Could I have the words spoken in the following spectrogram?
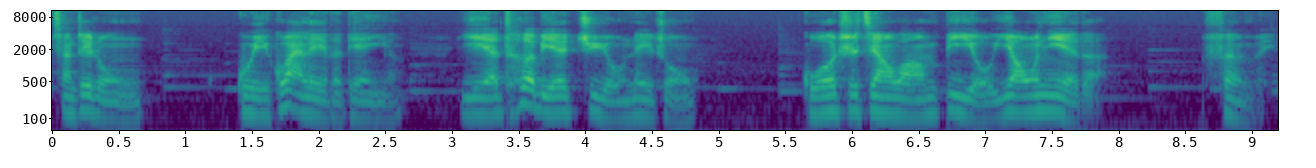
像这种鬼怪类的电影，也特别具有那种国之将亡必有妖孽的氛围。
